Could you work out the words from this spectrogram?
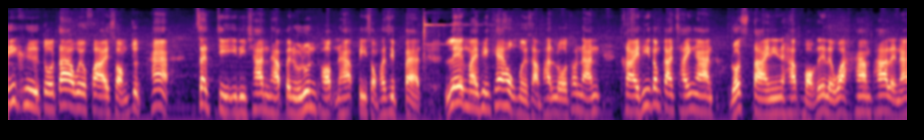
นี่คือ Toyota w e l f i 2.5 ZG Edition ครับ เป็นรุ่นท็อปนะฮะ ปี 2018 เลขไม่เพียงแค่ 63,000 โลเท่านั้น ใครที่ต้องการใช้งานรถสไตล์นี้นะครับ บอกได้เลยว่าห้ามพลาดเลยนะ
